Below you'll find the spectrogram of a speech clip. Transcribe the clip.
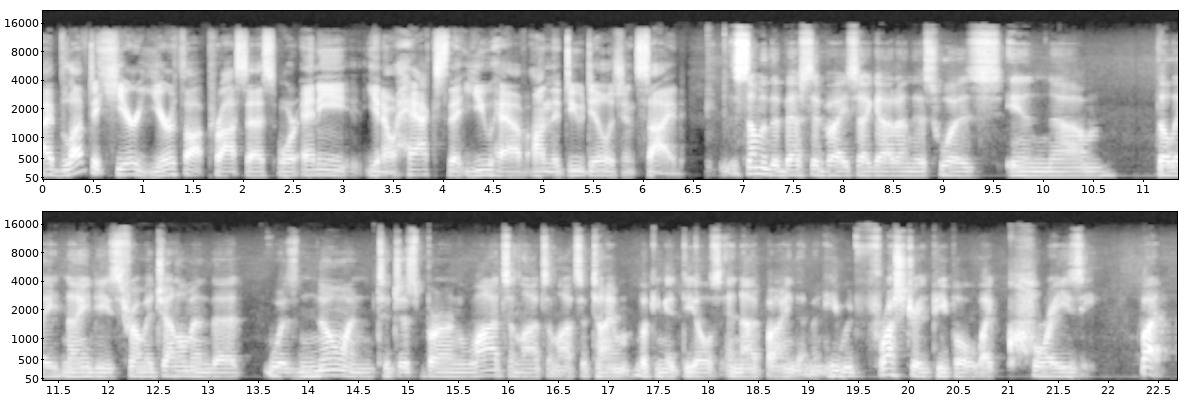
I'd love to hear your thought process or any, you know, hacks that you have on the due diligence side. Some of the best advice I got on this was in um, the late 90s from a gentleman that was known to just burn lots and lots and lots of time looking at deals and not buying them. And he would frustrate people like crazy. But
